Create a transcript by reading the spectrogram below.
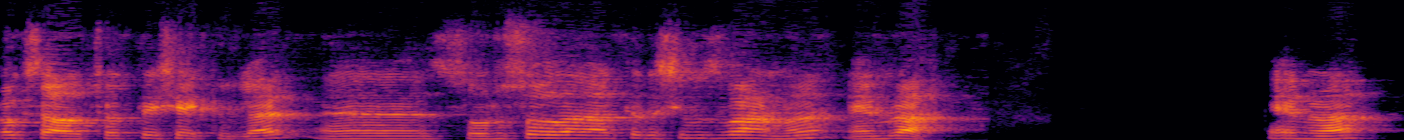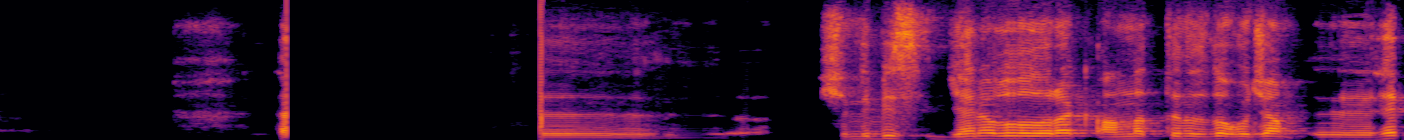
Çok sağ ol, çok teşekkürler. Ee, sorusu olan arkadaşımız var mı? Emrah. Emrah. Şimdi biz genel olarak anlattığınızda hocam e, hep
